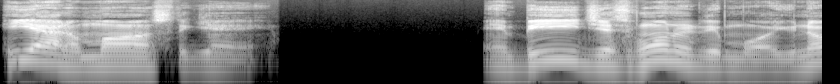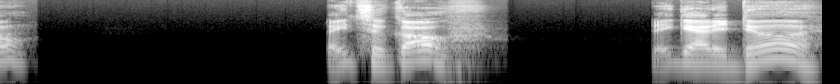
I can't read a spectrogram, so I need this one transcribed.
He had a monster game. Embiid just wanted it more, you know? They took off. They got it done.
